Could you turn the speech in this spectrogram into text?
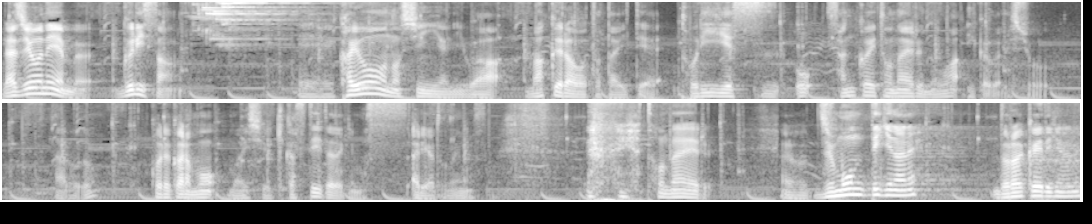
ラジオネームグリさん。えー火曜の深夜には枕を叩いて鳥 S を3回唱えるのはいかがでしょう？なるほど。これからも毎週聞かせていただきます。ありがとうございます。いや唱える。あの呪文的なね。ドラクエ的なね。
